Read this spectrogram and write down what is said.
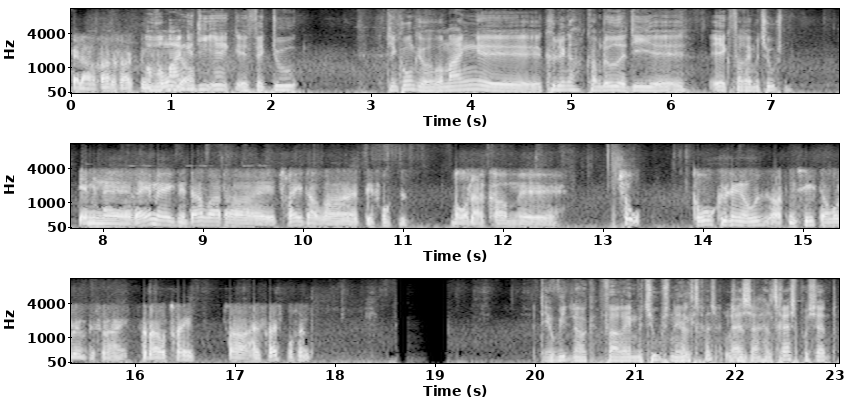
Eller rettere sagt, min Og hvor mange af de æg øh, fik du, din kone gjorde, hvor mange øh, kyllinger kom der ud af de øh, æg fra Rema 1000? Jamen, øh, remæggene, der var der øh, tre, der var befrugtet, hvor der kom øh, to gode kyllinger ud, og den sidste overlevede desværre ikke. Så der er jo tre, så 50 procent. Det er jo vildt nok for Rema 1000 æg. 50%? Altså 50 procent.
